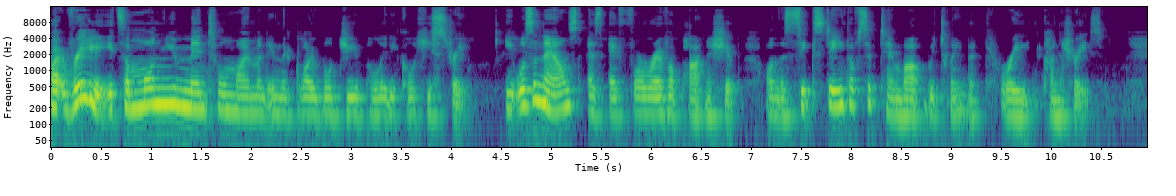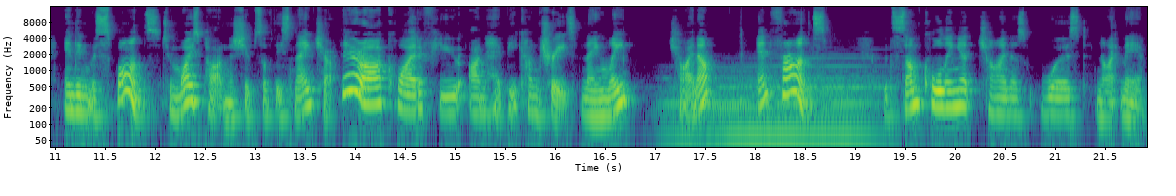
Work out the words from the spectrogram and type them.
but really it's a monumental moment in the global geopolitical history. It was announced as a forever partnership on the 16th of September between the three countries. And in response to most partnerships of this nature, there are quite a few unhappy countries, namely China and France, with some calling it China's worst nightmare.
